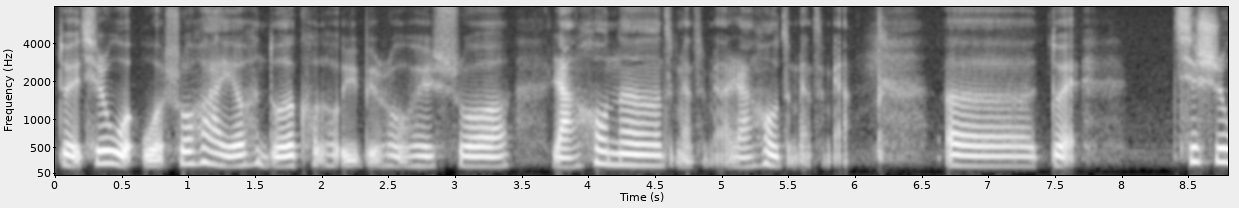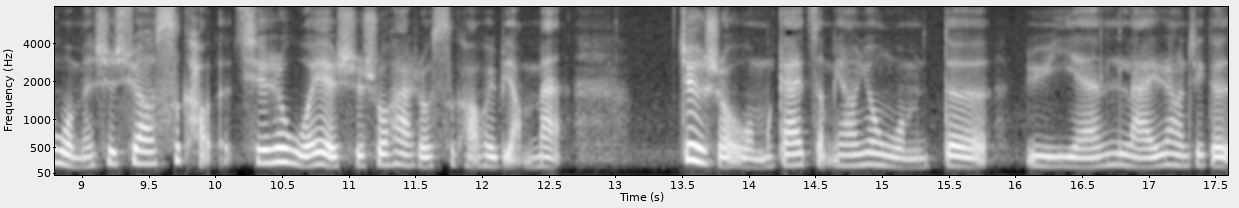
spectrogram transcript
对，其实我我说话也有很多的口头语，比如说我会说，然后呢，怎么样怎么样，然后怎么样怎么样，呃，对，其实我们是需要思考的，其实我也是说话的时候思考会比较慢，这个时候我们该怎么样用我们的语言来让这个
